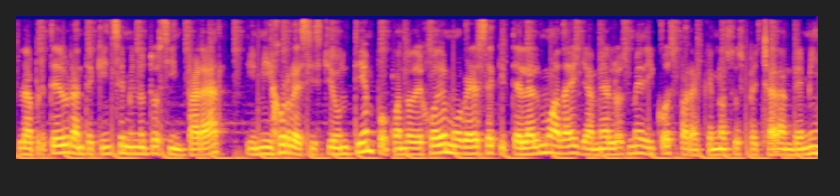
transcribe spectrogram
la apreté durante 15 minutos sin parar y mi hijo resistió un tiempo, cuando dejó de moverse quité la almohada y llamé a los médicos para que no sospecharan de mí,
